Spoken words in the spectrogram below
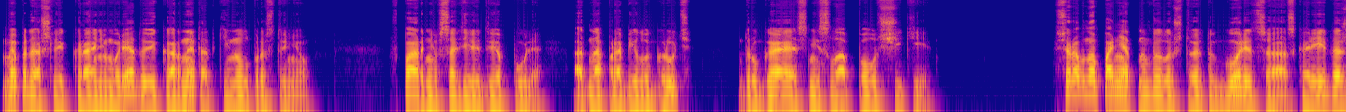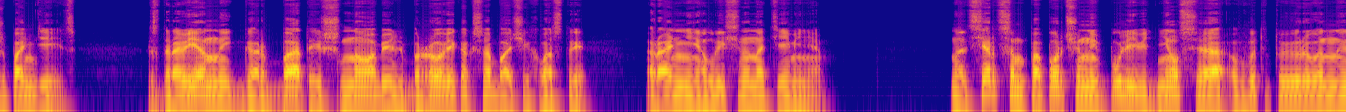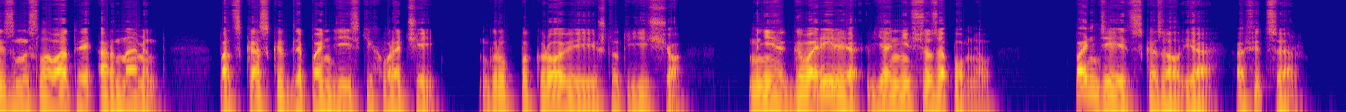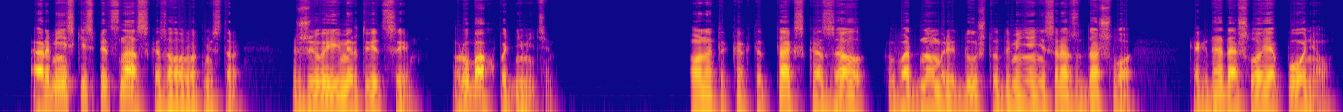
Мы подошли к крайнему ряду, и Корнет откинул простыню. В парня всадили две пули. Одна пробила грудь, другая снесла пол щеки. Все равно понятно было, что это горица, а скорее даже пандеец. Здоровенный, горбатый шнобель, брови, как собачьи хвосты, ранняя лысина на темени. Над сердцем попорченной пулей виднелся вытатуированный замысловатый орнамент, подсказка для пандейских врачей, группа крови и что-то еще. Мне говорили, я не все запомнил. «Пандеец», — сказал я, — «офицер». «Армейский спецназ», — сказал ротмистер. «Живые мертвецы. Рубаху поднимите». Он это как-то так сказал в одном ряду, что до меня не сразу дошло. Когда дошло, я понял.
